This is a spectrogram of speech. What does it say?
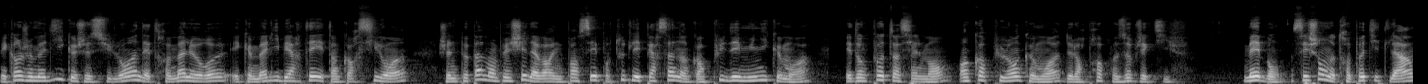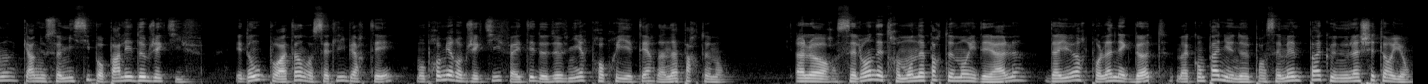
mais quand je me dis que je suis loin d'être malheureux et que ma liberté est encore si loin, je ne peux pas m'empêcher d'avoir une pensée pour toutes les personnes encore plus démunies que moi, et donc potentiellement encore plus loin que moi de leurs propres objectifs. Mais bon, séchons notre petite larme car nous sommes ici pour parler d'objectifs. Et donc pour atteindre cette liberté, mon premier objectif a été de devenir propriétaire d'un appartement. Alors, c'est loin d'être mon appartement idéal. D'ailleurs, pour l'anecdote, ma compagne ne pensait même pas que nous l'achèterions.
